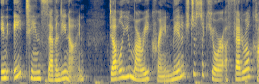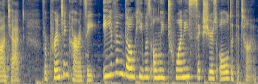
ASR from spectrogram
In 1879, W. Murray Crane managed to secure a federal contract for printing currency even though he was only 26 years old at the time.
